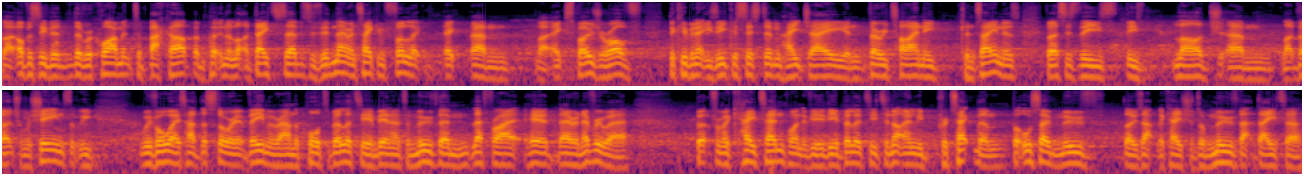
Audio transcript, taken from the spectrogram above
like obviously the, the requirement to back up and putting a lot of data services in there and taking full um, like exposure of the Kubernetes ecosystem, HA, and very tiny containers versus these, these large um, like virtual machines that we we've always had the story at Veeam around the portability and being able to move them left, right, here, there, and everywhere. But from a K10 point of view, the ability to not only protect them, but also move those applications or move that data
